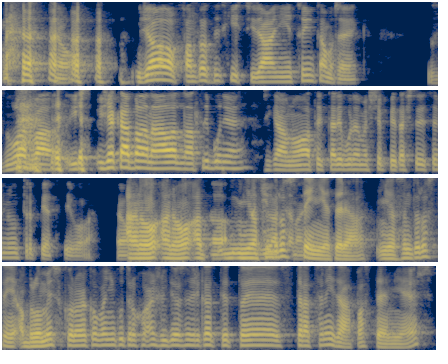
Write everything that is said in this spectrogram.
Jo. Udělal fantastický střídání, něco jim tam řekl. Z 0-2. Víš, víš, jaká byla nálada na tribuně? Říkám, no a teď tady budeme ještě 45 minut trpět, ty vole. Jo. Ano, ano, a A měl jsem to dost stejně teda. Měl jsem to dost stejně. A bylo mi skoro jako Vaníku trochu až líto, jsem říkal, ty, to je ztracený zápas téměř.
